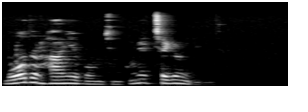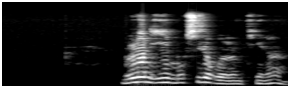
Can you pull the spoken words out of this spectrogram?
모든 항해보험증권에 적용이 됩니다. 물론 이 묵시적 워런티는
